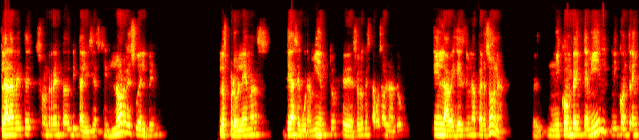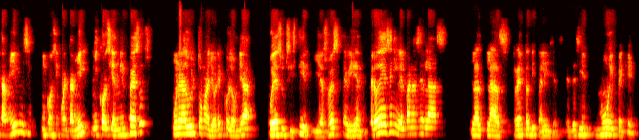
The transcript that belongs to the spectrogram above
claramente son rentas vitalicias que no resuelven los problemas de aseguramiento, que de eso es lo que estamos hablando, en la vejez de una persona. Pues, ni con 20 mil, ni con 30 mil, ni con 50 mil, ni con 100 mil pesos, un adulto mayor en Colombia puede subsistir y eso es evidente. Pero de ese nivel van a ser las, las, rentas vitalicias, es decir, muy pequeñas.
